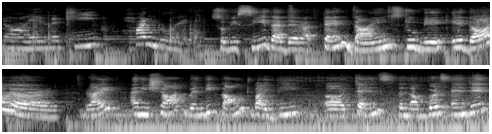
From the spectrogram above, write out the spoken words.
ninety, hundred. So we see that there are 10 dimes to make a dollar. Right? And Ishaan, when we count by the uh, tens, the numbers end in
